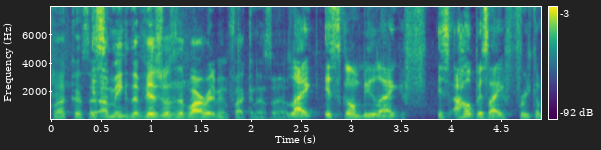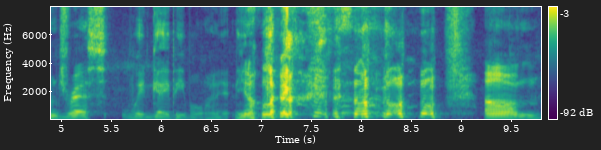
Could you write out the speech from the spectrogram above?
fuck us. Up. I mean, the visuals have already been fucking us up. like it's gonna be like it's. I hope it's like freakum dress with gay people in it. You know, like, um,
